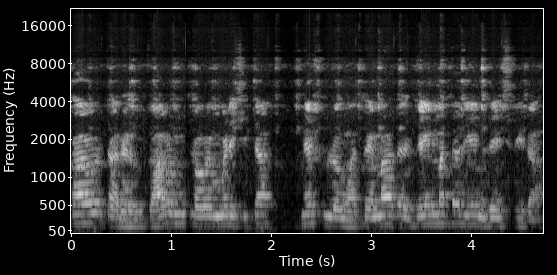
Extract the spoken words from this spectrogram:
કરાવતા રહ્યું તો હાલો મિત્રો, હવે મળી સીધા નેક્સ્ટ બ્લોગમાં તો માતા જય માતાજી, જય શ્રી રામ.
